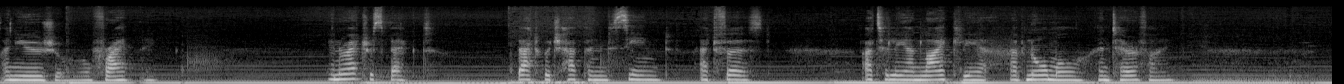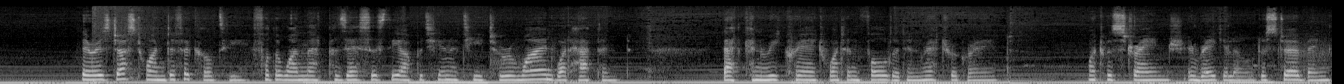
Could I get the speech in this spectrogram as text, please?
unusual, or frightening. In retrospect, that which happened seemed, at first, utterly unlikely, abnormal, and terrifying. There is just one difficulty for the one that possesses the opportunity to rewind what happened, that can recreate what unfolded in retrograde. What was strange, irregular, or disturbing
